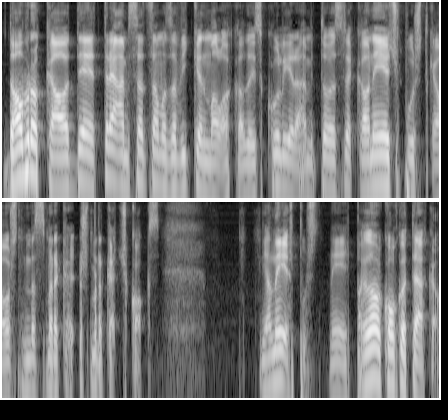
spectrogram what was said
dobro, kao de, treba mi sad samo za vikend malo kao da iskuliram i to sve, kao neću pušiti, kao smrka, šmrkaću koks. Jel neš pušiti? Ne, pa dobro, koliko te kao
